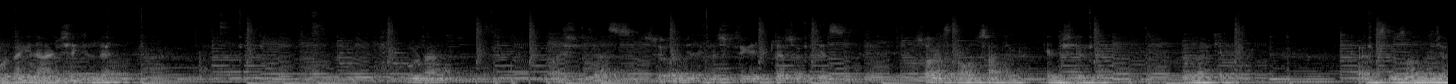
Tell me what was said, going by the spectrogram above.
Burada yine aynı şekilde buradan başlayacağız. Şu öncelikle süpürgelikleri sökeceğiz. Sonrasında 10 santim genişliğinde buradaki kayasımız alınacak.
